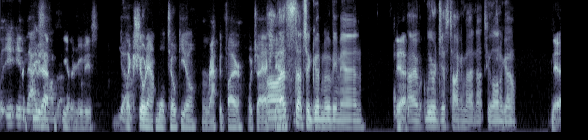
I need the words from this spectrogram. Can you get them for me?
uh, in, in that would have to genre. see other movies Yeah. like Showdown, Little Tokyo, Rapid Fire, which I actually Oh, have. that's such a good movie, man. yeah, I we were just talking about it not too long ago. yeah.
